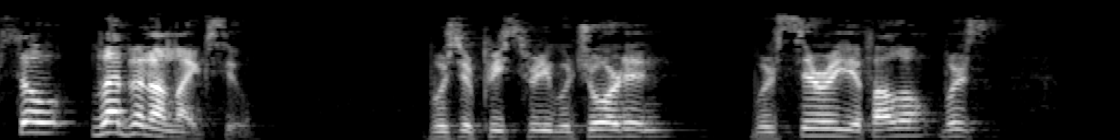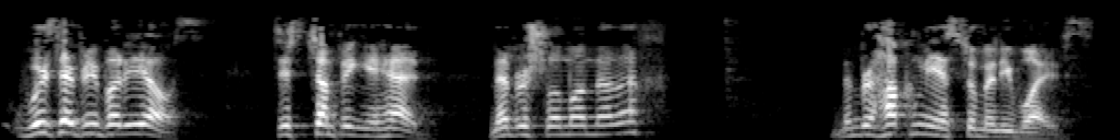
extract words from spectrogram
So Lebanon likes you. Where's your priest treaty with Jordan? Where's Syria? You follow? Where's Where's everybody else? Just jumping ahead. Remember Shlomo Melech? Remember how come he has so many wives?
